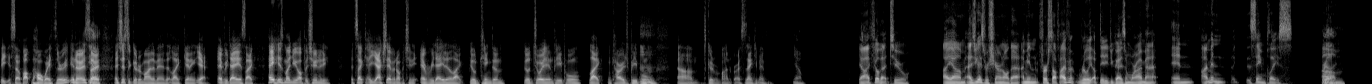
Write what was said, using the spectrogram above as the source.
beat yourself up the whole way through, you know? So Yeah. it's just a good reminder, man, that like getting, yeah, every day is like, hey, here's my new opportunity. It's like, hey, you actually have an opportunity every day to like build kingdom, build joy in people, like encourage people. Mhm. Um, it's a good reminder, bro. So thank you, man. Yeah. Yeah, I feel that too. I um as you guys were sharing all that, I mean, first off, I haven't really updated you guys on where I'm at and I'm in like the same place. Really? Um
